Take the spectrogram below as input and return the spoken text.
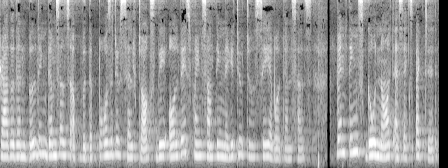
Rather than building themselves up with the positive self talks, they always find something negative to say about themselves. When things go not as expected,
